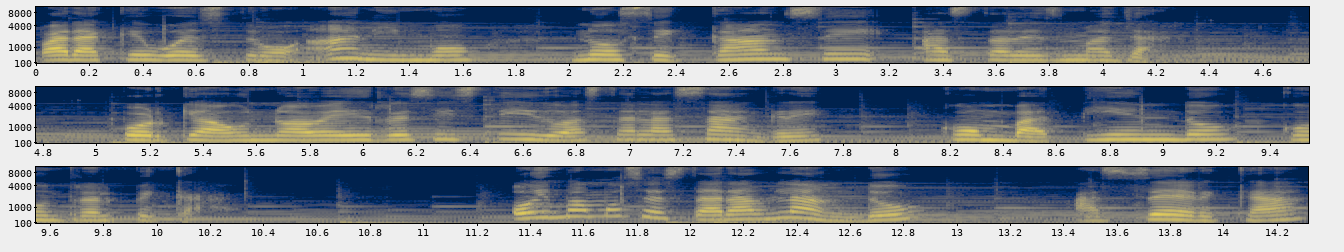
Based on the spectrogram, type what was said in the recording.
para que vuestro ánimo no se canse hasta desmayar, porque aún no habéis resistido hasta la sangre combatiendo contra el pecado. Hoy vamos a estar hablando acerca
